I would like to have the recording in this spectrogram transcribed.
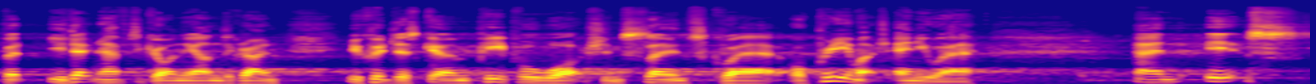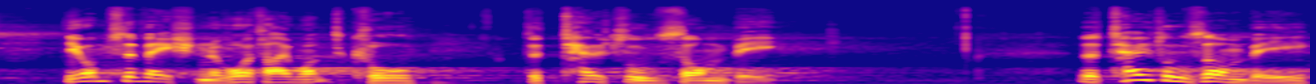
but you don't have to go on the Underground. You could just go and people watch in Sloane Square or pretty much anywhere. And it's the observation of what I want to call the total zombie. The total zombie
